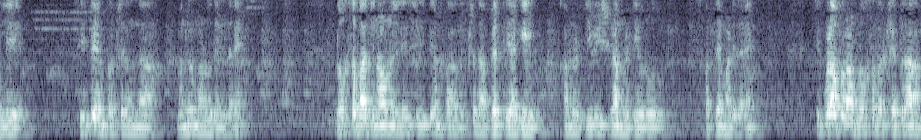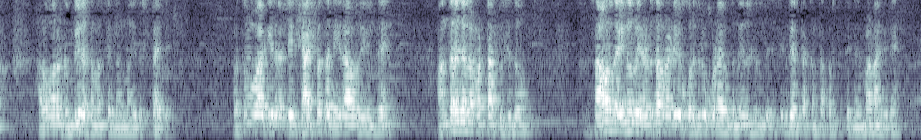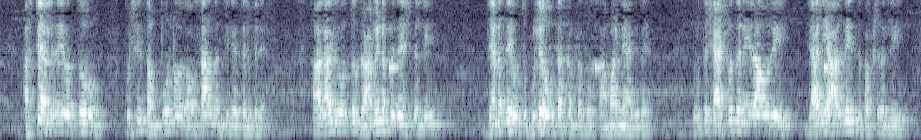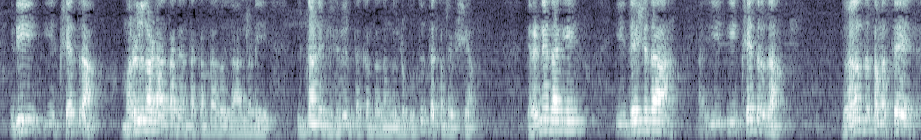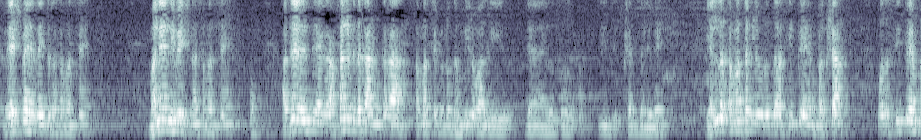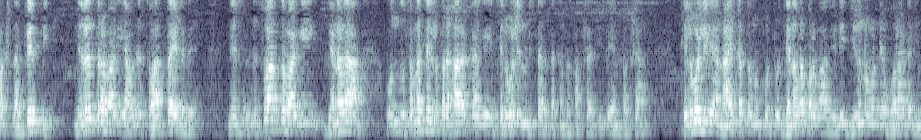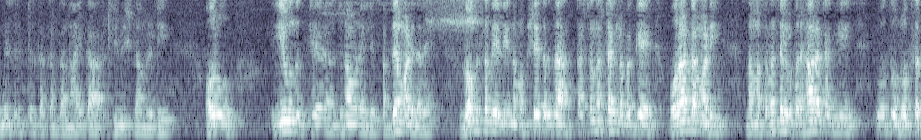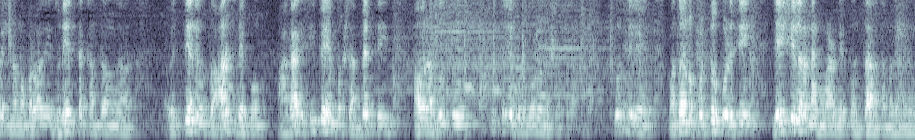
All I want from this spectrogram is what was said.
ಅಲ್ಲಿ ಸಿಪಿಎಂ ಪಕ್ಷದಿಂದ ಮನವಿ ಮಾಡುವುದೇನೆಂದರೆ ಲೋಕಸಭಾ ಚುನಾವಣೆಯಲ್ಲಿ ಸಿಪಿಎಂ ಪಕ್ಷದ ಅಭ್ಯರ್ಥಿಯಾಗಿ comrade G V Sriram Reddy ಅವರು ಸ್ಪರ್ಧೆ ಮಾಡಿದ್ದಾರೆ. ಚಿಕ್ಕಬಳ್ಳಾಪುರ ಲೋಕಸಭಾ ಕ್ಷೇತ್ರ ಹಲವಾರು ಗಂಭೀರ ಸಮಸ್ಯೆಗಳನ್ನು ಎದುರಿಸ್ತಾ ಇದೆ. ಪ್ರಥಮವಾಗಿ ಇದರಲ್ಲಿ ಶಾಶ್ವತ ನೀರಾವರಿ ಇಲ್ಲದೆ ಅಂತರ್ಜಲ ಮಟ್ಟ ಕುಸಿದು ಸಾವಿರದ ಐನೂರು ಎರಡು ಸಾವಿರ ಅಡಿ ಕೊರೆದರೂ ಕೂಡ ಇವತ್ತು ನೀರು ಸಿಗದೇ ಇರತಕ್ಕಂಥ ಪರಿಸ್ಥಿತಿ ನಿರ್ಮಾಣ ಆಗಿದೆ. ಅಷ್ಟೇ ಅಲ್ಲದೆ ಇವತ್ತು ಕೃಷಿ ಸಂಪೂರ್ಣವಾಗಿ ಅವಸಾನದಂಚಿಗೆ ತಲುಪಿದೆ. ಹಾಗಾಗಿ ಇವತ್ತು ಗ್ರಾಮೀಣ ಪ್ರದೇಶದಲ್ಲಿ ಜನತೆ ಇವತ್ತು ಗುಳೆ ಹೋಗ್ತಕ್ಕಂಥದ್ದು ಸಾಮಾನ್ಯ ಆಗಿದೆ. ಇವತ್ತು ಶಾಶ್ವತ ನೀರಾವರಿ ಜಾರಿ ಆಗದೇ ಇದ್ದ ಪಕ್ಷದಲ್ಲಿ ಇಡೀ ಈ ಕ್ಷೇತ್ರ ಮರಳುಗಾಡು ಆಗ್ತಾ ಇದೆ ಅಂತಕ್ಕಂಥದ್ದು ಈಗ ಆಲ್ರೆಡಿ ವಿಜ್ಞಾನಿಗಳು ಹೇಳಿರ್ತಕ್ಕಂಥದ್ದು ನಮ್ಗೆಲ್ಲರೂ ಗೊತ್ತಿರ್ತಕ್ಕಂಥ ವಿಷಯ. ಎರಡನೇದಾಗಿ ಈ ದೇಶದ, ಈ ಈ ಕ್ಷೇತ್ರದ ದುರಂತ ಸಮಸ್ಯೆ, ರೇಷ್ಮೆ ರೈತರ ಸಮಸ್ಯೆ, ಮನೆ ನಿವೇಶನ ಸಮಸ್ಯೆ ಅದೇ ರೀತಿಯಾಗಿ ಅಸಂಘಟಿತ ಕಾರ್ಮಿಕರ ಸಮಸ್ಯೆಗಳು ಗಂಭೀರವಾಗಿ ಇವತ್ತು ಈ ಕ್ಷೇತ್ರದಲ್ಲಿವೆ. ಎಲ್ಲ ಸಮಸ್ಯೆಗಳ ವಿರುದ್ಧ ಸಿಪಿಐಎಂ ಪಕ್ಷ ಮತ್ತು ಸಿಪಿಐಎಂ ಪಕ್ಷದ ಅಭ್ಯರ್ಥಿ ನಿರಂತರವಾಗಿ ಯಾವುದೇ ಸ್ವಾರ್ಥ ಇಲ್ಲದೆ, ನಿಸ್- ನಿಸ್ವಾರ್ಥವಾಗಿ ಜನರ ಒಂದು ಸಮಸ್ಯೆಗಳ ಪರಿಹಾರಕ್ಕಾಗಿ ಚಳುವಳಿ ನಡೆಸ್ತಾ ಇರತಕ್ಕಂಥ ಪಕ್ಷ, ಸಿಪಿಐಎಂ ಪಕ್ಷ ಚಳುವಳಿಯ ನಾಯಕತ್ವವನ್ನು ಕೊಟ್ಟು ಜನರ ಪರವಾಗಿ ಇಡೀ ಜೀವನವನ್ನೇ ಹೋರಾಟಗಳು ಮೀಸಲಿಟ್ಟಿರ್ತಕ್ಕಂಥ ನಾಯಕ ಜಿ ವಿ ಶ್ರೀರಾಮ್ ರೆಡ್ಡಿ ಅವರು ಈ ಒಂದು ಚುನಾವಣೆಯಲ್ಲಿ ಸ್ಪರ್ಧೆ ಮಾಡಿದ್ದಾರೆ ಲೋಕಸಭೆಯಲ್ಲಿ ನಮ್ಮ ಕ್ಷೇತ್ರದ ಕಷ್ಟ ನಷ್ಟಗಳ ಬಗ್ಗೆ ಹೋರಾಟ ಮಾಡಿ ನಮ್ಮ ಸಮಸ್ಯೆಗಳ ಪರಿಹಾರಕ್ಕಾಗಿ ಇವತ್ತು ಲೋಕಸಭೆಯಲ್ಲಿ ನಮ್ಮ ಪರವಾಗಿ ಧ್ವನಿ ಇರ್ತಕ್ಕಂಥ ಒಂದು ವ್ಯಕ್ತಿಯನ್ನು ಇವತ್ತು ಆರಿಸಬೇಕು ಹಾಗಾಗಿ ಸಿಪಿಐಎಂ ಪಕ್ಷದ ಅಭ್ಯರ್ಥಿ ಅವರ ಗುರುತು ಗುರುತಿಗೆ ಕೊಡುವುದು ನಕ್ಷತ್ರ ಗುರುತಿಗೆ ಮತವನ್ನು ಕೊಟ್ಟು ಕೂಡಿಸಿ ಜಯಶೀಲರನ್ನಾಗಿ ಮಾಡಬೇಕು ಅಂತ ತಮ್ಮಲ್ಲಿ ಮನವಿ.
